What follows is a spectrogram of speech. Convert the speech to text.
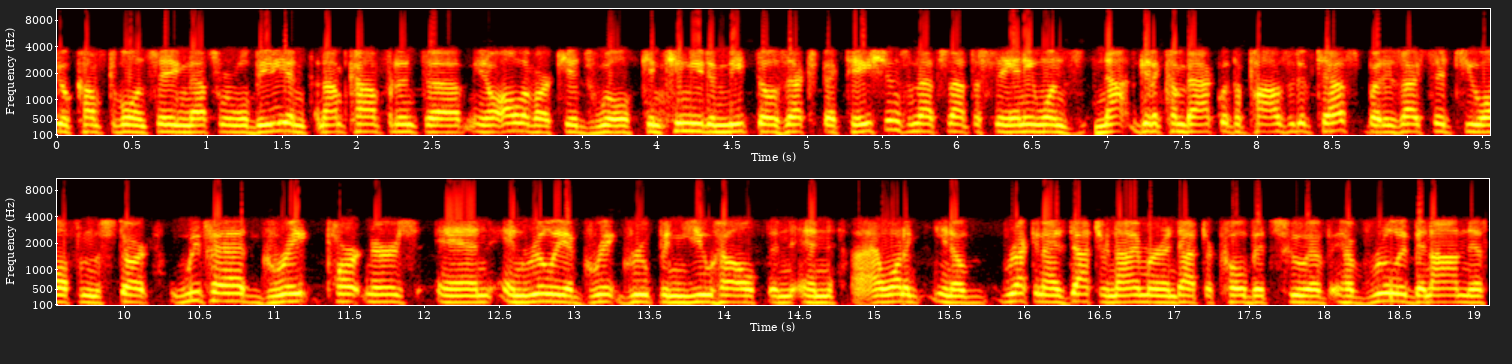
feel comfortable in saying that's where we'll be, and, and I'm confident. Uh, you know, all of our kids kids will continue to meet those expectations. And that's not to say anyone's not going to come back with a positive test. But as I said to you all from the start, we've had great partners and, and really a great group in U Health. And, and I want to, you know, recognize Dr. Nimer and Dr. Kobetz who have, have really been on this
